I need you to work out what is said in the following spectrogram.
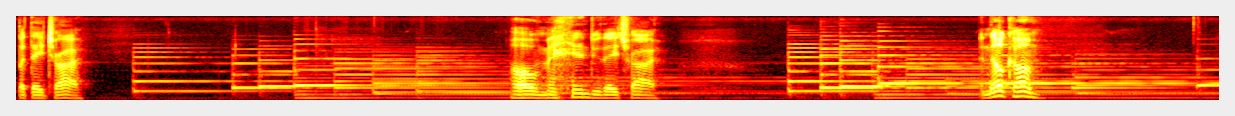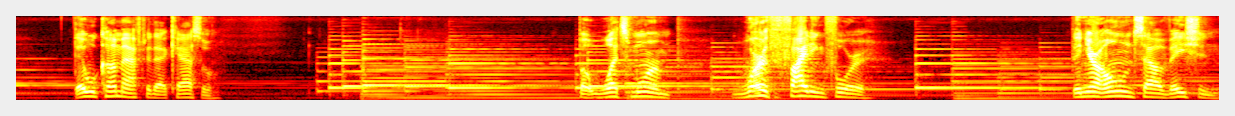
But they try. Oh man, do they try. And they'll come. They will come after that castle. But what's more worth fighting for than your own salvation?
